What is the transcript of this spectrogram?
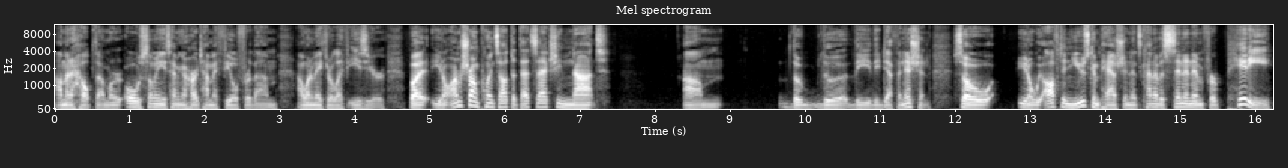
i'm going to help them or oh somebody's having a hard time i feel for them i want to make their life easier but you know armstrong points out that that's actually not um the the the, the definition so you know we often use compassion it's kind of a synonym for pity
